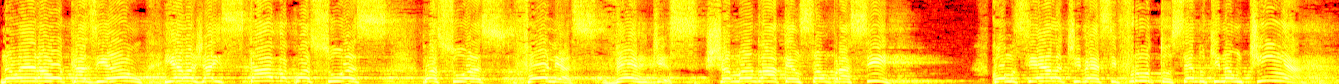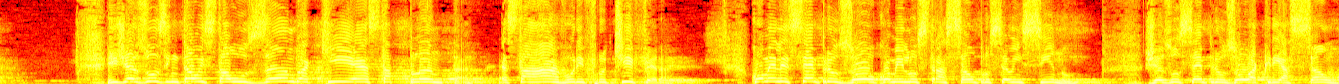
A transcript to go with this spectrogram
Não era a ocasião e ela já estava com as suas com as suas folhas verdes chamando a atenção para si, como se ela tivesse frutos, sendo que não tinha. E Jesus então está usando aqui esta planta, esta árvore frutífera, como ele sempre usou como ilustração para o seu ensino. Jesus sempre usou a criação,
